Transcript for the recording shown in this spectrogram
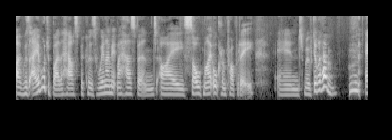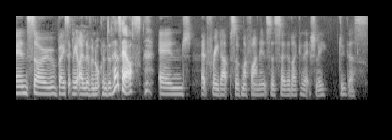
I was able to buy the house because when I met my husband I sold my Auckland property and moved in with him. And so basically I live in Auckland in his house and it freed up some of my finances so that I could actually do this.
